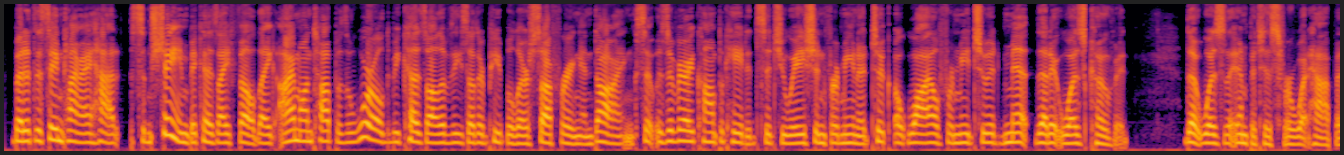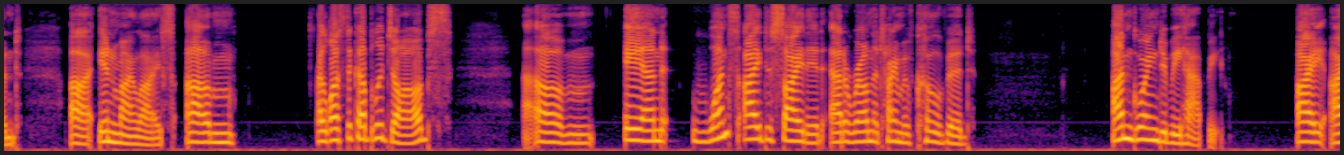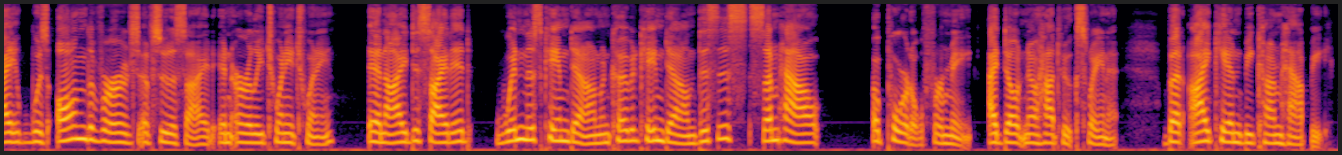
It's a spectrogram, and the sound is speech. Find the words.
But at the same time, I had some shame because I felt like I'm on top of the world because all of these other people are suffering and dying. So it was a very complicated situation for me. And it took a while for me to admit that it was COVID that was the impetus for what happened uh, in my life. Um, I lost a couple of jobs. Um, and once I decided at around the time of COVID, I'm going to be happy. I I was on the verge of suicide in early 2020, and I decided when this came down, when COVID came down, this is somehow a portal for me. I don't know how to explain it, but I can become happy.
